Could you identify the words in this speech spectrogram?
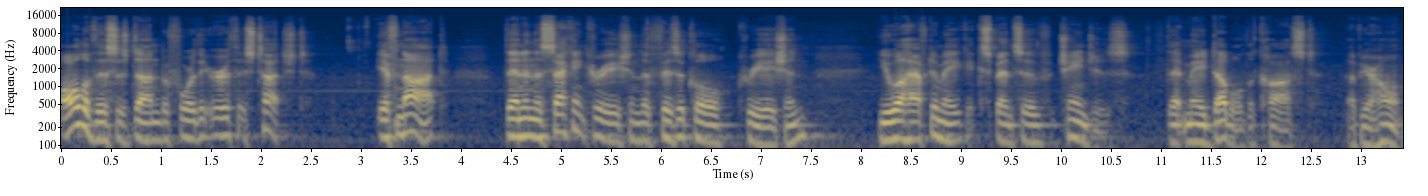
All of this is done before the earth is touched. If not, then in the second creation, the physical creation, you will have to make expensive changes that may double the cost of your home.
